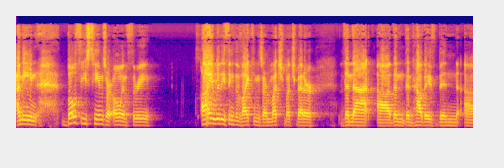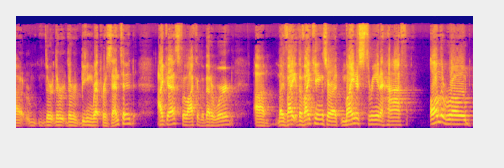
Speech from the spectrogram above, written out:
I mean, both these teams are 0 3. I really think the Vikings are much, much better than that, uh, than than how they've been. Uh, they're, they're they're being represented, I guess, for lack of a better word. Um, my Vi- the Vikings are at minus three and a half on the road.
